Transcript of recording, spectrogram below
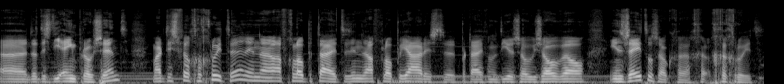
Uh, dat is die 1%. Maar het is veel gegroeid hè, in de afgelopen tijd. In de afgelopen jaren is de Partij van de Dieren sowieso wel in zetels ook ge ge gegroeid.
